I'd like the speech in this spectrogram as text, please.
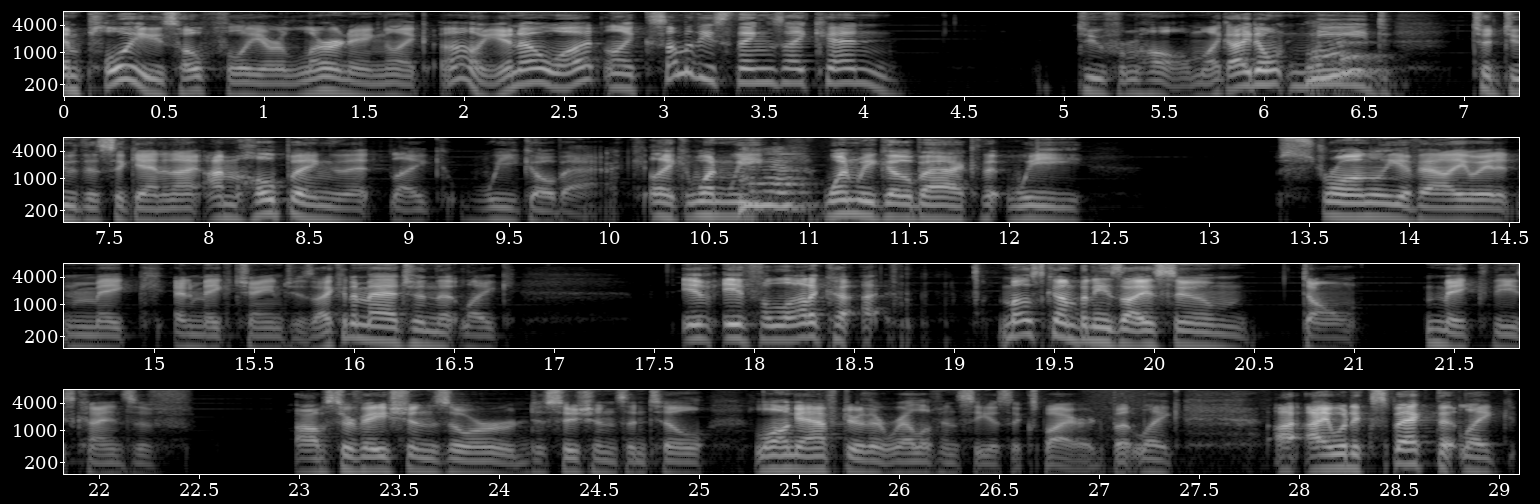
employees, hopefully, are learning. Like, oh, you know what? Like, some of these things I can do from home. Like, I don't need to do this again. And I, I'm hoping that like we go back. Like when we Mhm. when we go back, that we strongly evaluate it and make and make changes. I can imagine that like if if a lot of co- most companies, I assume, don't make these kinds of observations or decisions until long after their relevancy has expired. But like, I, I would expect that like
